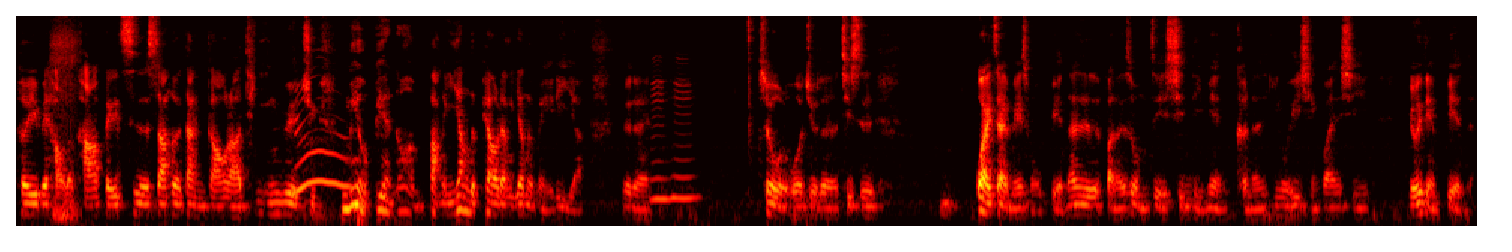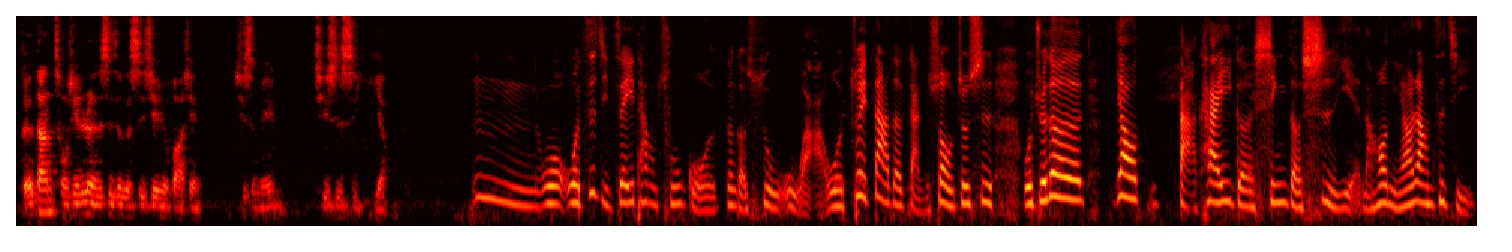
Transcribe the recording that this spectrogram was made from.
喝一杯好的咖啡，吃着沙赫蛋糕啦，听音乐剧，没有变，都很棒，一样的漂亮，一样的美丽啊，对不对？嗯哼。所以，我我觉得其实。外在没什么变，但是反而是我们自己心里面可能因为疫情关系有一点变的。可是当重新认识这个世界，又发现其实没，其实是一样的。嗯，我我自己这一趟出国那个宿务啊，我最大的感受就是，我觉得要打开一个新的视野，然后你要让自己。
